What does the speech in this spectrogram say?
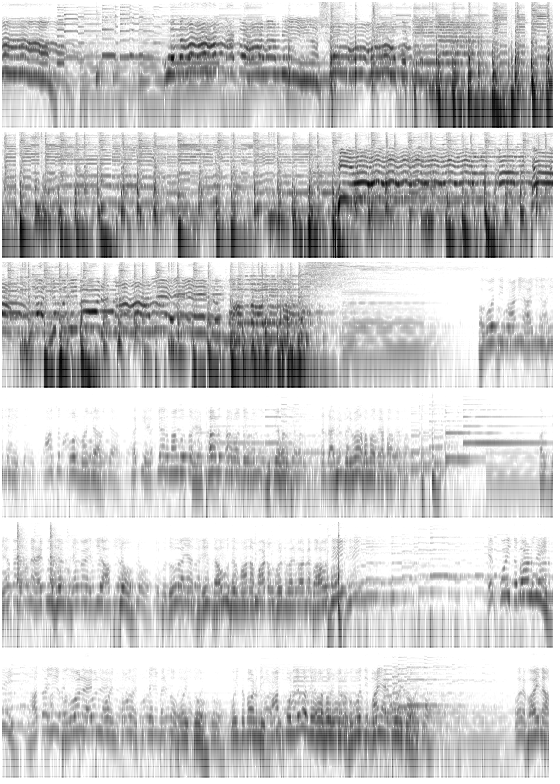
ભાવથી. કોઈ દબાણ નહીં. માતાજી ભગવાને આપ્યું હોય તમારા ખિસ્સાની મારી હોય તો. કોઈ દબાણ નહીં. પાંચ બોલ લેવા છે રૂપિયા ભગવતી માય આપ્યો હોય તો. અરે ભાઈ ના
